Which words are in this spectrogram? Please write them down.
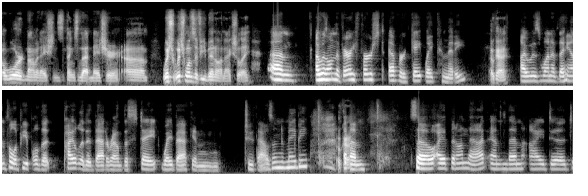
award nominations and things of that nature. Um, which which ones have you been on actually? Um, I was on the very first ever Gateway Committee. Okay. I was one of the handful of people that piloted that around the state way back in 2000, maybe. Okay. Um, so I have been on that, and then I did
